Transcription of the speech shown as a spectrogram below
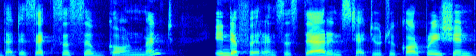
that is excessive government interference is there in statutory corporation.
